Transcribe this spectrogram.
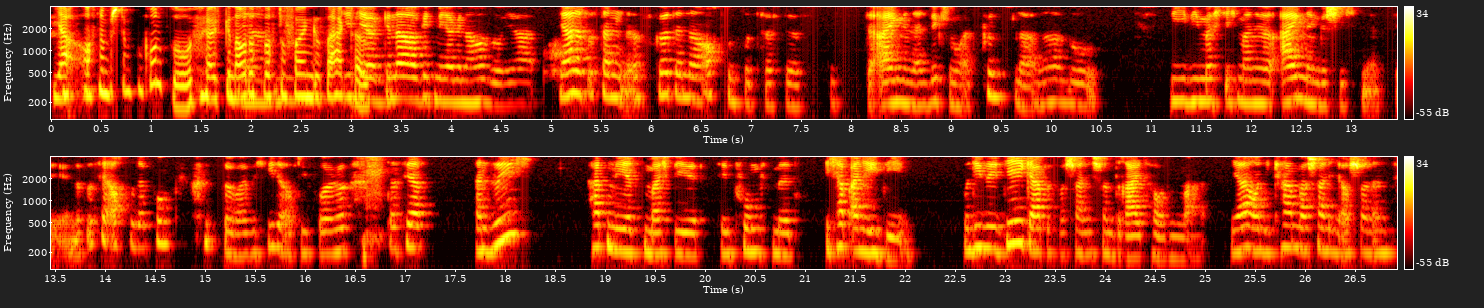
ja aus einem bestimmten Grund so. Halt genau ja, das, was du vorhin gesagt geht hast. Ja, genau, geht mir ja genauso, ja. Ja, das ist dann, das gehört dann auch zum Prozess des, des der eigenen Entwicklung als Künstler, ne? Also wie, wie möchte ich meine eigenen Geschichten erzählen? Das ist ja auch so der Punkt, so weise ich wieder auf die Folge, dass ja an sich hatten wir jetzt zum Beispiel den Punkt mit, ich habe eine Idee. Und diese Idee gab es wahrscheinlich schon 3000 Mal. Ja, und die kam wahrscheinlich auch schon in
